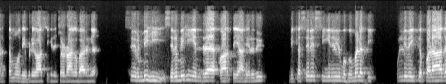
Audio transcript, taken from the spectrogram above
அர்த்தமும் அதை எப்படி வாசிக்கணும் சொல்றாங்க பாருங்க. சிறுபிகி சிர்பிஹி என்ற வார்த்தையாகிறது. மிகசிறு சீனில் முகுமலத்தி புள்ளி வைக்கப்படாத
